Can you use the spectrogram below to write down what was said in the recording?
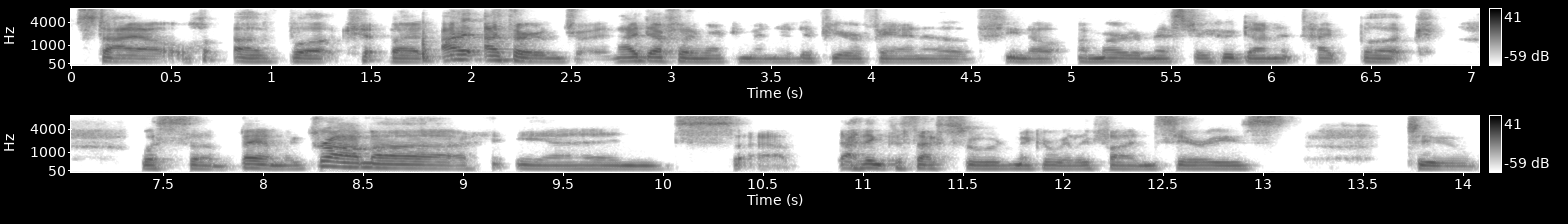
style of book. But I, I thoroughly enjoy it. And I definitely recommend it if you're a fan of, you know, a murder mystery whodunit type book with some family drama. And uh, I think this actually would make a really fun series to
